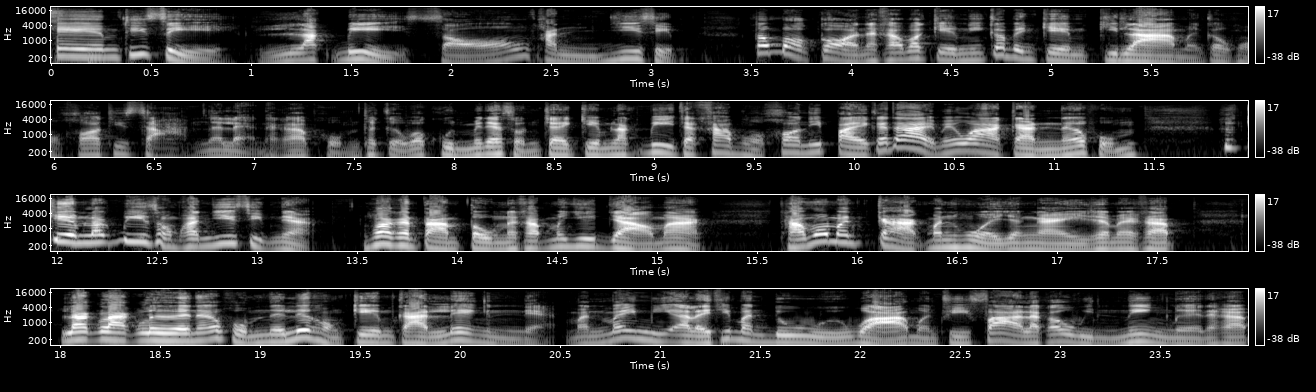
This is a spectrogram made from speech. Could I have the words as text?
เกมที่4 Rugby 2020 ต้องบอกก่อนนะครับว่าเกมนี้ก็เป็นเกมกีฬาเหมือนกับหัวข้อที่ 3 นั่นแหละนะครับผมถ้าเกิดว่าคุณไม่ได้สนใจเกมลักบี้จะข้ามหัวข้อนี้ไปก็ได้ไม่ว่ากันนะครับผมคือเกมลักบี้2020 เนี่ยว่ากันตามตรงนะครับไม่ยืดยาวมาก ถามว่ามันกากมันห่วยยังไงใช่ไหมครับ หลักๆเลยนะครับผมในเรื่องของเกมการเล่นเนี่ย มันไม่มีอะไรที่มันดูหวือหวาเหมือนฟีฟ่าแล้วก็วินนิ่งเลยนะครับ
